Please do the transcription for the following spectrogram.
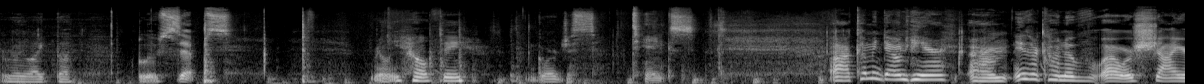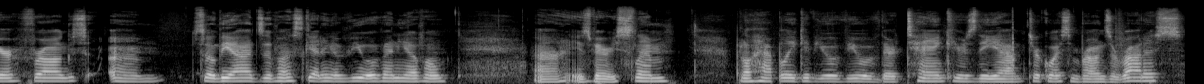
I really like the blue sips. Really healthy, gorgeous tanks. Uh, coming down here, um, these are kind of our shyer frogs. Um, so the odds of us getting a view of any of them uh, is very slim. But I'll happily give you a view of their tank. Here's the uh, turquoise and bronze Auratus.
